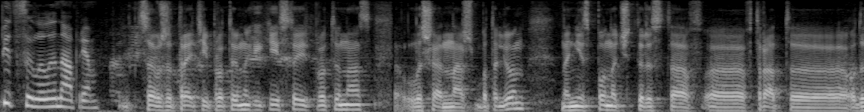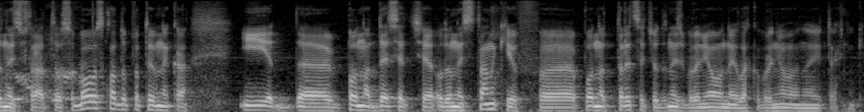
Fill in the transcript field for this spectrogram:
підсилили напрям. Це вже третій противник, який стоїть проти нас. Лише наш батальйон наніс понад 400 е, втрат е, одиниць втрат особового складу противника і е, понад 10 одиниць танків, е, понад 30 одиниць броньованої легкоброньованої техніки.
